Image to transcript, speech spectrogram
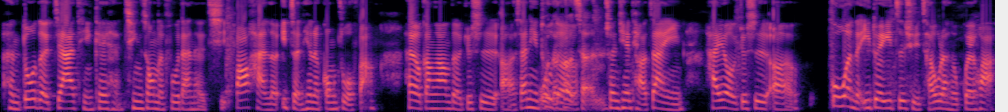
很多的家庭可以很轻松的负担得起，包含了一整天的工作坊，还有刚刚的就是呃三零兔的课的程存钱挑战营，还有就是呃顾问的一对一咨询、财务蓝图规划，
